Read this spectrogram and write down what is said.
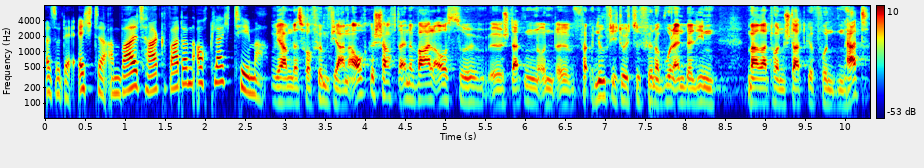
also der echte am Wahltag, war dann auch gleich Thema. Wir haben das vor fünf Jahren auch geschafft, eine Wahl auszustatten und äh, vernünftig durchzuführen, obwohl ein Berlin-Marathon stattgefunden hat.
